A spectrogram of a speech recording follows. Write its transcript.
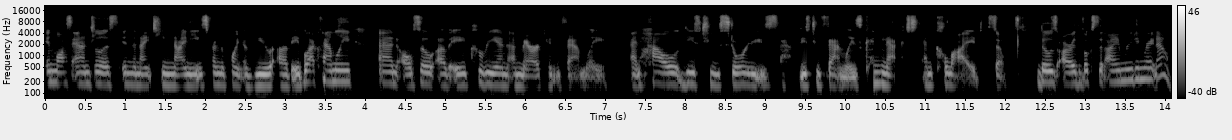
in Los Angeles in the 1990s from the point of view of a Black family and also of a Korean American family and how these two stories, these two families connect and collide. So, those are the books that I am reading right now.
